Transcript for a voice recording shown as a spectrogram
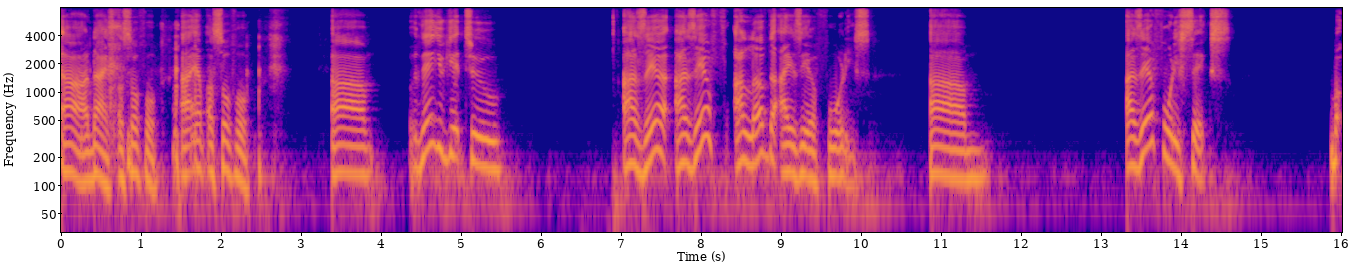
Ah, nice. A sofo. I am a sofo. Um, then you get to Isaiah. Isaiah. I love the Isaiah 40s. Um, Isaiah 46. But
